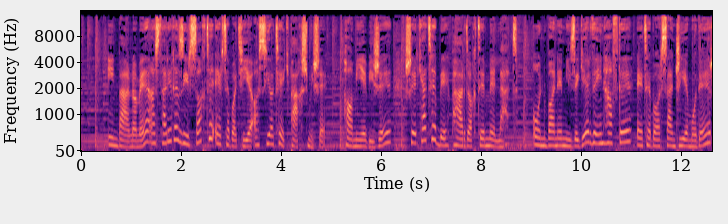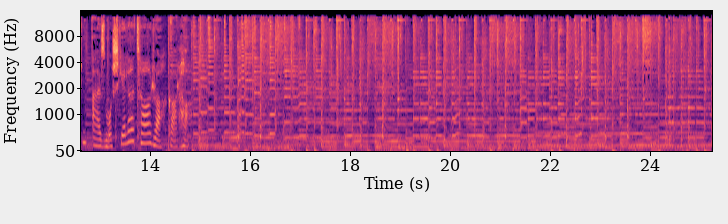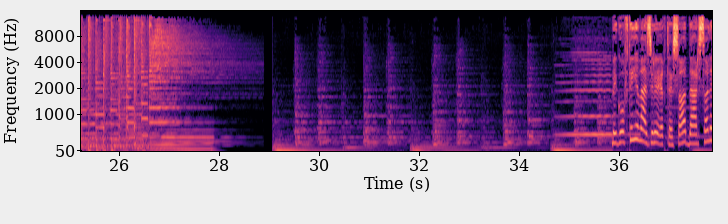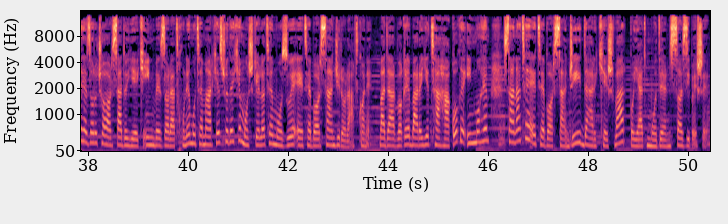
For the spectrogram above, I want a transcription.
این برنامه از طریق زیرساخت ارتباطی آسیاتک پخش میشه. حامی ویژه شرکت به پرداخت ملت عنوان میزگرد این هفته اعتبار سنجی مدرن از مشکلات تا راهکارها به گفته وزیر اقتصاد در سال 1401 این وزارتخونه متمرکز شده که مشکلات موضوع اعتبار سنجی رو رفع کنه و در واقع برای تحقق این مهم صنعت اعتبار سنجی در کشور باید مدرن سازی بشه.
